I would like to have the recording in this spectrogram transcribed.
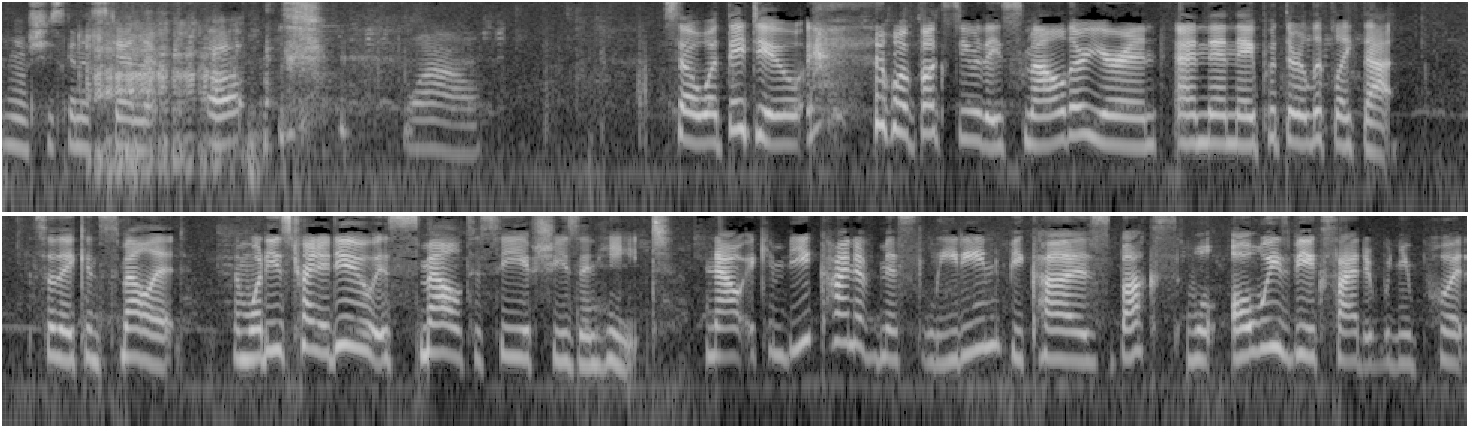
Oh, she's gonna stand there. Oh. Wow. So what they do, what bucks do, they smell their urine and then they put their lip like that so they can smell it. And what he's trying to do is smell to see if she's in heat. Now it can be kind of misleading because bucks will always be excited when you put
